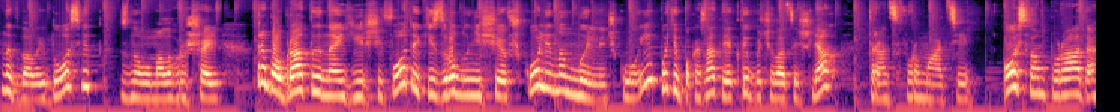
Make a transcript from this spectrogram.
невдалий досвід, знову мало грошей. Треба обрати найгірші фото, які зроблені ще в школі на мильничку, і потім показати, як ти почала цей шлях трансформації. Ось вам порада.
